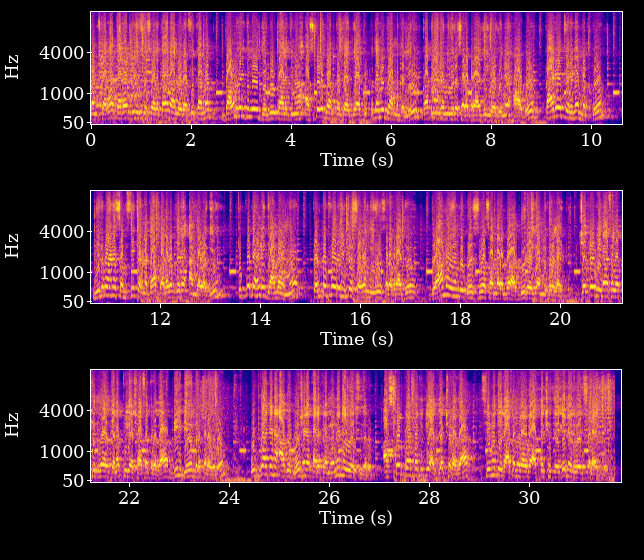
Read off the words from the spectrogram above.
ನಮಸ್ಕಾರ ಕರ್ನಾಟಕ ನ್ಯೂಸ್ಗೆ ಸ್ವಾಗತ. ನಾನು ರಫೀಕ್ ಅಹಮದ್. ದಾವಣಗೆರೆ ಜಿಲ್ಲೆ ಜಗಳೂರು ತಾಲೂಕಿನ ಅಸ್ಕೋಡು ಗ್ರಾಮ ಪಂಚಾಯತಿಯ ತುಪ್ಪದಳ್ಳಿ ಗ್ರಾಮದಲ್ಲಿ ಕರ್ನಾಟಕ ನೀರು ಸರಬರಾಜು ಯೋಜನೆ ಹಾಗೂ ಕಾರ್ಯಾಚರಣೆ ಮತ್ತು ನಿರ್ವಹಣೆ ಸಂಸ್ಥೀಕರಣದ ಬಲವರ್ಧನೆ ಅಂಗವಾಗಿ ತುಪ್ಪದಹಳ್ಳಿ ಗ್ರಾಮವನ್ನು ಟ್ವೆಂಟಿ ಫೋರ್ ಇಂಟು ಸೆವೆನ್ ನೀರು ಸರಬರಾಜು ಗ್ರಾಮ ಎಂದು ಘೋಷಿಸುವ ಸಮಾರಂಭ ಅದ್ದೂರಿಯಾಗಿ ಹಮ್ಮಿಕೊಳ್ಳಲಾಯಿತು. ಜಗಳೂರು ವಿಧಾನಸಭಾ ಕ್ಷೇತ್ರದ ಜನಪ್ರಿಯ ಶಾಸಕರಾದ ಬಿ. ದೇವೇಂದ್ರಪ್ಪರ್ ಅವರು ಉದ್ಘಾಟನೆ ಹಾಗೂ ಘೋಷಣೆ ಕಾರ್ಯಕ್ರಮವನ್ನು ನೆರವೇರಿಸಿದರು. ಅಸ್ಕೋಟ್ ಗ್ರಾಮ ಪಂಚಾಯಿತಿ ಅಧ್ಯಕ್ಷರಾದ ಶ್ರೀಮತಿ ರಾಧನರವರ ಅಧ್ಯಕ್ಷತೆಯಲ್ಲಿ ನೆರವೇರಿಸಲಾಯಿತು.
